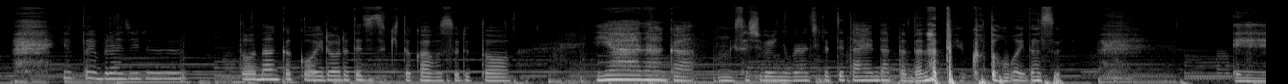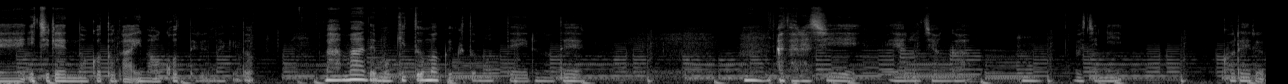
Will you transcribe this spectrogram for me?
やっぱりブラジルとなんかこういろいろ手続きとかをするといやーなんか、うん、久しぶりにブラジルって大変だったんだなっていうことを思い出す、えー、一連のことが今起こってるんだけどまあまあでもきっとうまくいくと思っているので、うん、新しいピアノちゃんが、うん、無事に来れる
